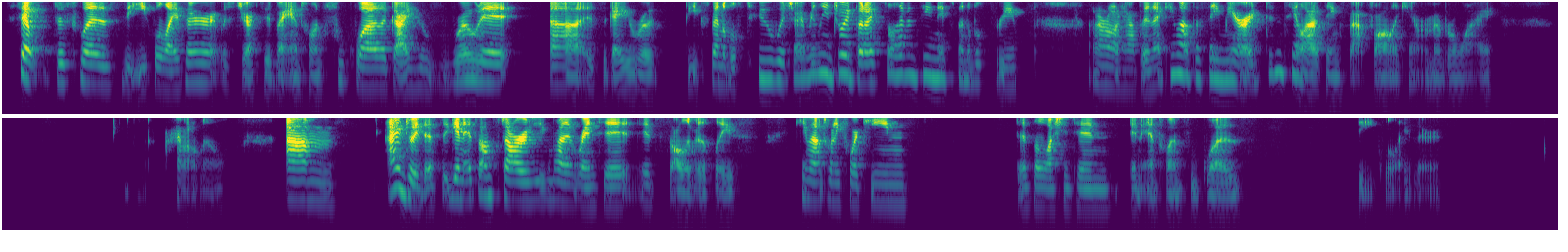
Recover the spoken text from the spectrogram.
So this was The Equalizer. It was directed by Antoine Fuqua. The guy who wrote it uh, is the guy who wrote The Expendables 2, which I really enjoyed, but I still haven't seen The Expendables 3. I don't know what happened. I came out the same year. I didn't see a lot of things that fall. I can't remember why. I don't know. Um, I enjoyed this. Again, it's on Starz. You can probably rent it. It's all over the place. Came out 2014. Denzel Washington and Antoine Fuqua's The Equalizer.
